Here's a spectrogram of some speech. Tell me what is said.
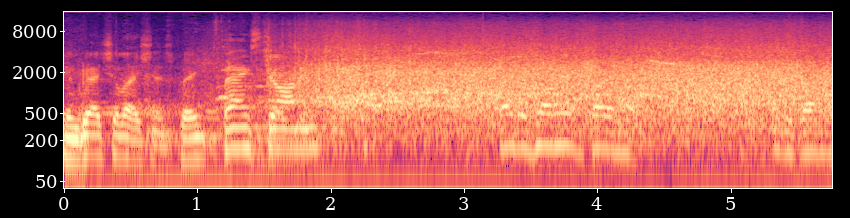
Congratulations, Pete. Thanks, Johnny. Thank you, Johnny, very much. Thank you, Johnny.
